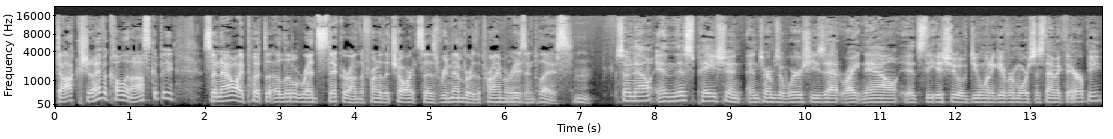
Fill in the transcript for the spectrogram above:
Doc, should I have a colonoscopy? So now I put a little red sticker on the front of the chart that says, Remember, the primary mm. is in place. Mm. So now, in this patient, in terms of where she's at right now, it's the issue of do you want to give her more systemic therapy?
